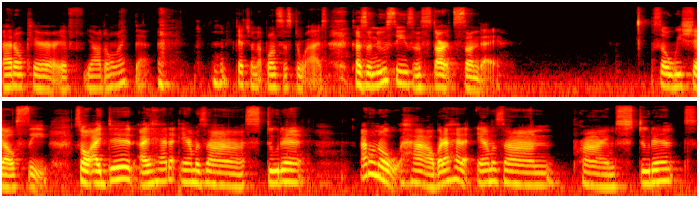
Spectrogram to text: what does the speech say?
I don't care if y'all don't like that. catching up on Sister Wives. Because the new season starts Sunday so we shall see. So I did, I had an Amazon student, I don't know how, but I had an Amazon Prime student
